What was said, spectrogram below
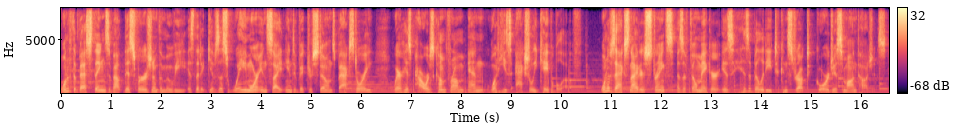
One of the best things about this version of the movie is that it gives us way more insight into Victor Stone's backstory, where his powers come from, and what he's actually capable of. One of Zack Snyder's strengths as a filmmaker is his ability to construct gorgeous montages,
